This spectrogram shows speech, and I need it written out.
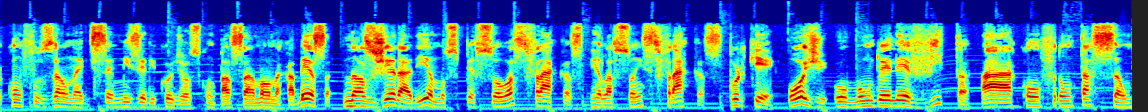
confusão, né, de ser misericordioso com passar a mão na cabeça, nós geraríamos pessoas fracas, relações fracas. Porque hoje o mundo ele evita a confrontação.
